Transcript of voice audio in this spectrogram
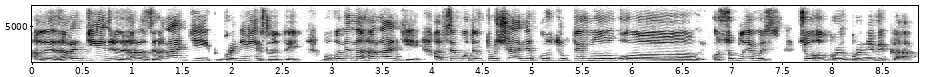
Але гарантій, гар- з гарантії бронєвік злетить, бо вони на гарантії, а це буде втручання в конструктивну о, особливість цього бро- бронєвіка.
